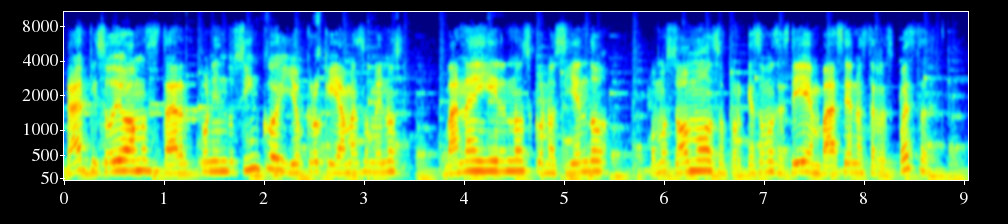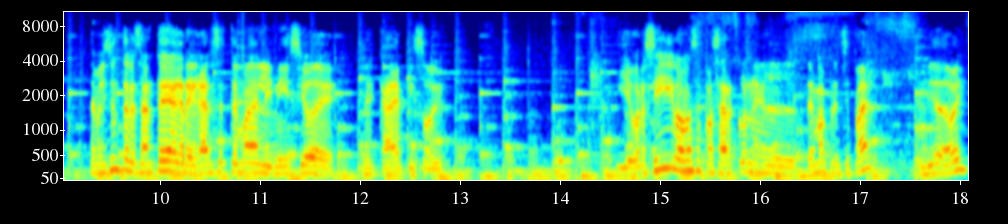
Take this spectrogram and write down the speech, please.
Cada episodio vamos a estar poniendo cinco y yo creo que ya más o menos van a irnos conociendo cómo somos o por qué somos así en base a nuestras respuestas. Se me hizo interesante agregar ese tema del inicio de, de cada episodio. Y ahora sí, vamos a pasar con el tema principal del día de hoy.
